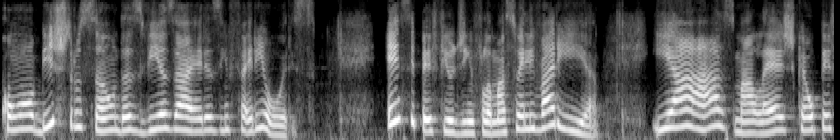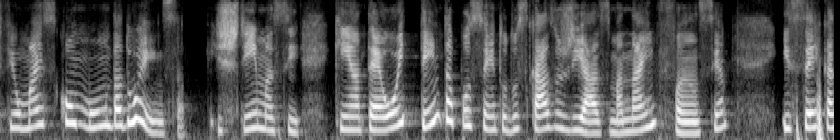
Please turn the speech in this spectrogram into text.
com obstrução das vias aéreas inferiores. Esse perfil de inflamação ele varia e a asma alérgica é o perfil mais comum da doença. Estima-se que em até 80% dos casos de asma na infância e cerca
